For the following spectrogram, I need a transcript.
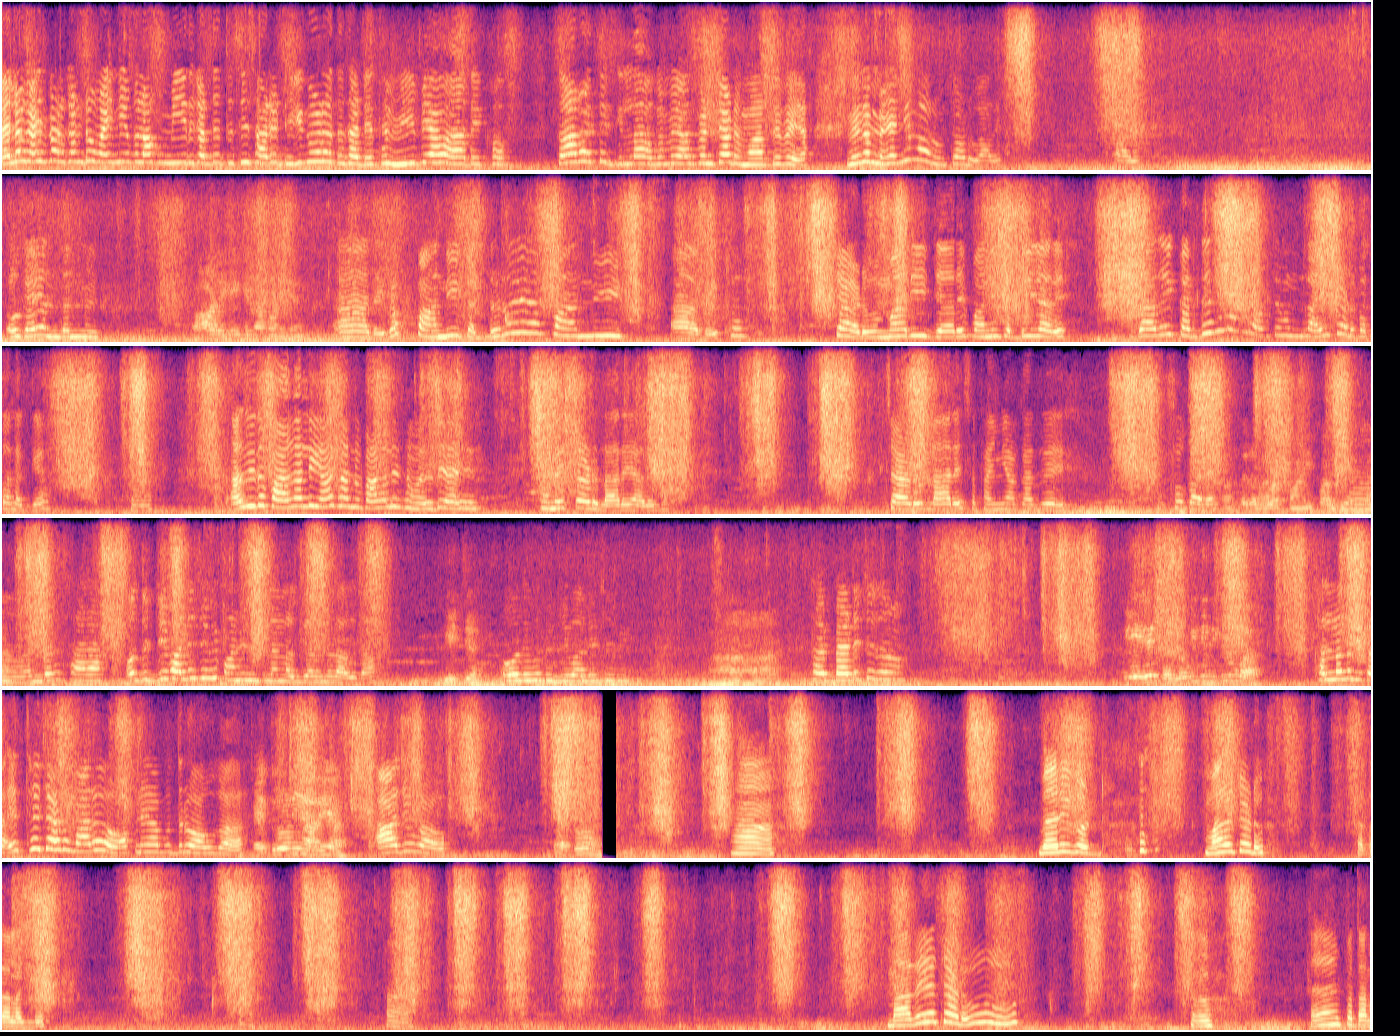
Hello guys welcome to my new blog ਉਮੀਦ ਕਰਦੇ ਤੁਸੀਂ ਸਾਰੇ ਠੀਕ ਹੋਣਾ ਤੇ ਸਾਡੇ ਇੱਥੇ ਮੀਂਹ ਪਿਆ ਵਾ ਦੇਖੋ ਸਾਰਾ ਇੱਥੇ ਗਿੱਲਾ ਹੋ ਗਿਆ ਮੇਰੇ ਹਸਬੰਡ ਝਾੜੂ ਮਾਰਦੇ ਪਏ ਆ। ਮੈਂ ਕਿਹਾ ਮੈਂ ਨਹੀਂ ਮਾਰੂ ਝਾੜੂ ਆ ਦੇ। ਆ ਉਹ ਗਏ ਅੰਦਰ ਨੂੰ। ਆ ਦੇਖੇ ਕਿੰਨਾ ਪਾਣੀ ਹੈ। ਆ ਦੇਖੋ ਪਾਣੀ ਕੱਢ ਰਹੇ ਆ ਪਾਣੀ। ਆ ਦੇਖੋ। ਝਾੜੂ ਮਾਰੀ ਜਾ ਰਹੇ ਪਾਣੀ ਕੱਢੀ ਜਾ ਰਹੇ। ਹੀ ਕਰਦੇ ਸੀ ਨਾ ਪੰਜਾਬ ਤੇ ਹੁਣ ਲਾਈ ਝਾੜੂ ਪਤਾ ਲੱਗਿਆ। ਅਸੀਂ ਤਾਂ ਪਾਗਲ ਹੀ ਆ ਸਾਨੂੰ ਪਾਗਲ ਹੀ ਸਮਝਦੇ ਆ ਇਹ। ਇਹ ਝਾੜੂ ਲਾ ਰਹੇ ਆ ਦੇਖੋ। ਝਾੜੂ ਲਾ ਰਹੇ ਸਫਾਈਆਂ ਕਰ ਰਹੇ। ਸੋ ਕਰ ਅੰਦਰ ਸਾਰਾ ਪਾਣੀ ਭਰ ਗਿਆ ਹਾਂ, ਨਾ। ਅੰਦਰ ਸਾਰਾ। ਉਹ ਦੂਜੀ ਵਾਲੇ 'ਚ ਵੀ ਪਾਣੀ ਨਿਕਲਣ ਲੱਗ ਗਿਆ ਮੈਨੂੰ ਲੱਗਦਾ। ਵਿੱਚ? ਉਹ ਦੇਖੋ ਦੂਜੀ ਵਾਲੇ 'ਚ ਵੀ। ਹਾਂ। ਹਾਂ ਹਾਂ ਬੈੱਡ 'ਚ ਤਾਂ। ਇਹ ਇਹ ਥੱਲੋਂ ਵੀ ਕਿ ਨਿਕਲੂਗਾ? ਥੱਲੋਂ ਤੋਂ ਨਿਕਲ ਇੱਥੇ ਝਾੜੂ ਮਾਰੋ ਆਪਣੇ ਆਪ ਉਧਰੋਂ ਆਊਗਾ। ਇਧਰੋਂ ਨਹੀਂ ਆ ਰਿਹਾ ਆ। ਜਾਊਗਾ ਉਹ। ਇਧਰੋਂ? ਹਾਂ। ਵੈਰੀ ਗੁੱਡ ਮਾਰੋ ਝਾੜੂ। ਪਤਾ ਲੱਗ ਗਿਆ। ਹਾਂ। ਮਾਰੇ ਝਾੜੂ। ਹਾਂ। ਇਹਨਾਂ ਨੂੰ ਪਤਾ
